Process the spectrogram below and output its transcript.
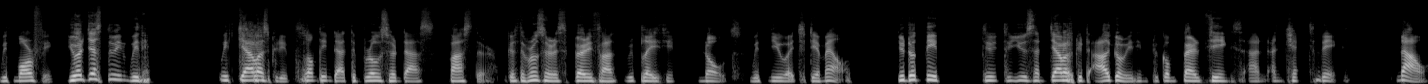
with morphing you are just doing with with JavaScript, something that the browser does faster because the browser is very fast replacing nodes with new HTML. You don't need to, to use a JavaScript algorithm to compare things and, and change things. Now,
